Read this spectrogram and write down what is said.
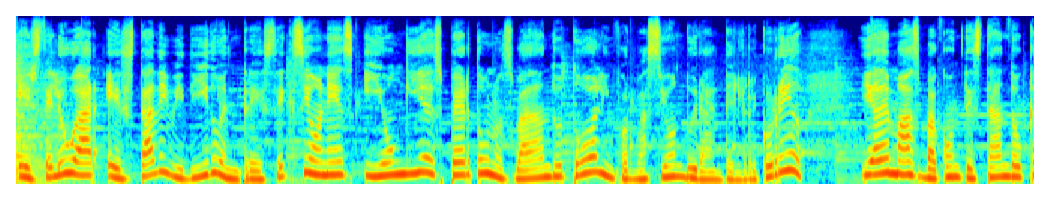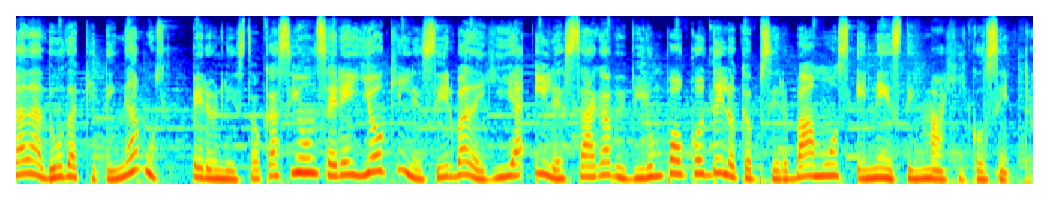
Este lugar está dividido en tres secciones y un guía experto nos va dando toda la información durante el recorrido y además va contestando cada duda que tengamos. Pero en esta ocasión seré yo quien les sirva de guía y les haga vivir un poco de lo que observamos en este mágico centro.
